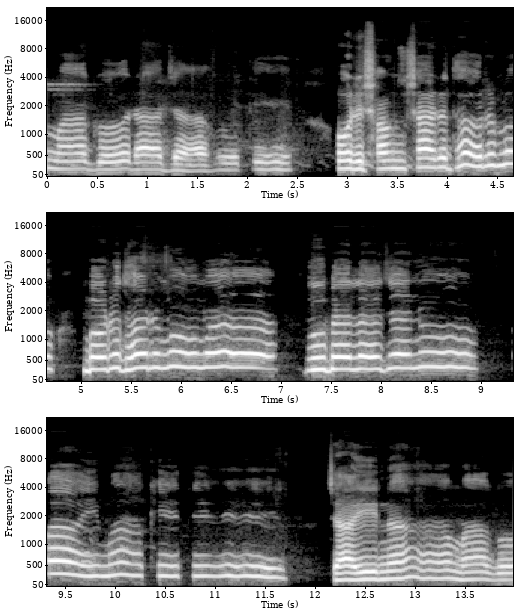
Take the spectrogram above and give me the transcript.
মাগো রাজা হতে। ওর সংসার ধর্ম বড় ধর্ম মা। দুবেলা যেন পাই মা খেতে চাই না মাগো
